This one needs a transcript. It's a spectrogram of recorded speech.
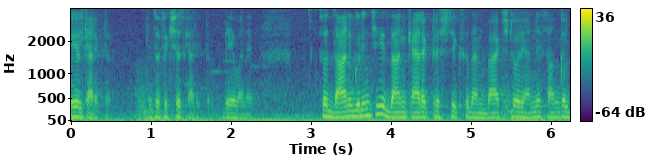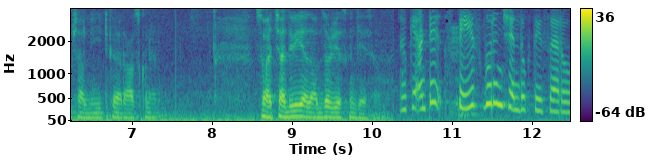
real character it's fictitious character Dev అనేది. సో దాని గురించి దాని క్యారెక్టరిస్టిక్స్ దాని బ్యాక్ స్టోరీ అన్ని సంకల్పాలు చాలా నీట్గా రాసుకున్నాడు. సో అది చదివి అది అబ్జర్వ్ చేసుకుని చేసాము ఓకే అంటే స్పేస్ గురించి ఎందుకు తీశారు?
